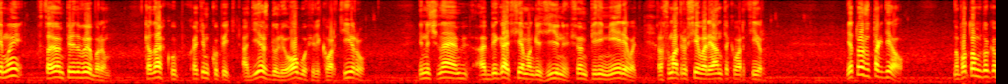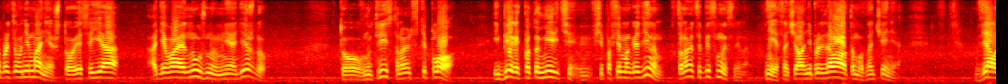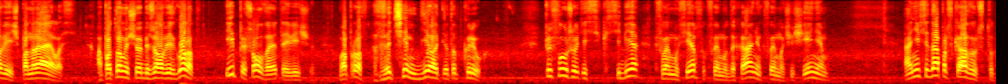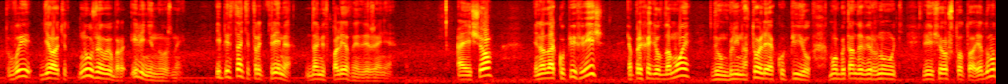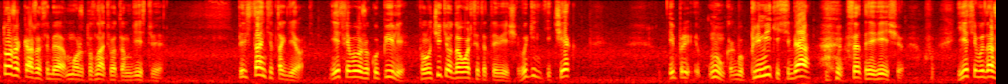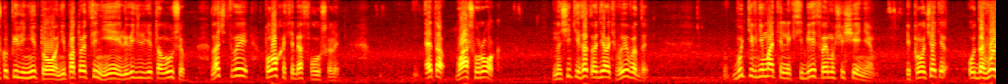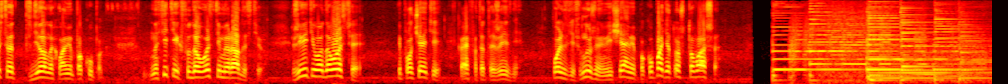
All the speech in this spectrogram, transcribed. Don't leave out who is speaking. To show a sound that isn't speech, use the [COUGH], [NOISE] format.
Speaker 1: Все мы встаем перед выбором, когда куп- хотим купить одежду или обувь, или квартиру. И начинаем оббегать все магазины, все перемеривать, рассматривать все варианты квартир. Я тоже так делал. Но потом вдруг обратил внимание, что если я одеваю нужную мне одежду, то внутри становится тепло. И бегать потом мерить все, по всем магазинам становится бессмысленно. Не, я сначала не придавал этому значения. Взял вещь, понравилась, а потом еще обежал весь город и пришел за этой вещью. Вопрос, [LAUGHS] зачем делать этот крюк? Прислушивайтесь к себе, к своему сердцу, к своему дыханию, к своим ощущениям. Они всегда подсказывают, что вы делаете нужный выбор или ненужный. И перестаньте тратить время на бесполезные движения. А еще, иногда купив вещь, я приходил домой, думаю, блин, а то ли я купил, может быть, надо вернуть или еще что-то. Я думаю, тоже каждый себя может узнать в этом действии. Перестаньте так делать. Если вы уже купили, получите удовольствие от этой вещи, выкиньте чек и при, ну, как бы примите себя [LAUGHS] с этой вещью. Если вы даже купили не то, не по той цене, или увидели где-то лучше, значит вы плохо себя слушали. Это ваш урок. Начните из этого делать выводы. Будьте внимательны к себе и своим ощущениям. И получайте удовольствие от сделанных вами покупок. Носите их с удовольствием и радостью. Живите в удовольствии и получайте кайф от этой жизни. Пользуйтесь нужными вещами, покупайте то, что ваше.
